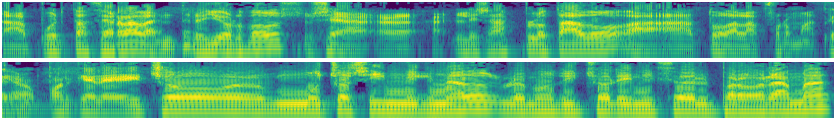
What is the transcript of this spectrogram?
a puerta cerrada entre ellos dos, o sea, a- les ha explotado a, a toda la formación. Pero porque de hecho muchos indignados, lo hemos dicho al inicio del programa,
